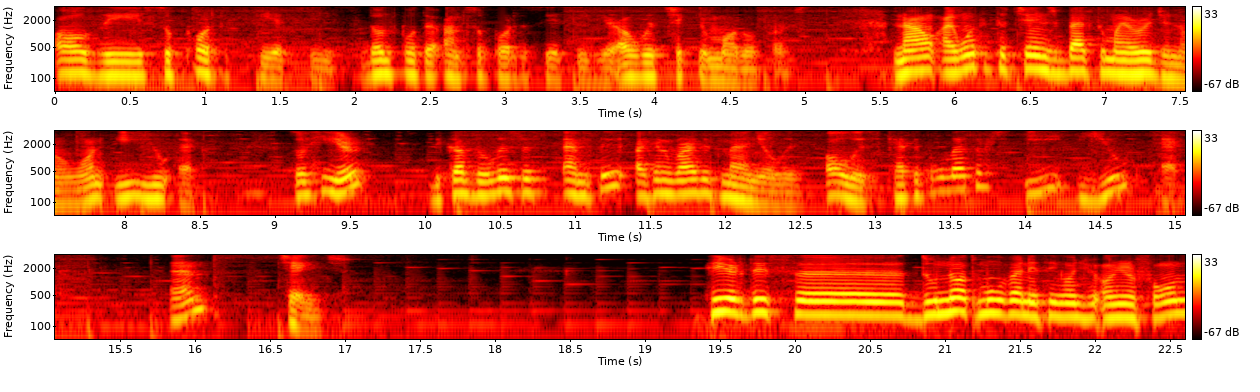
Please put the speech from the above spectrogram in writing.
all the supported CSCs. Don't put the unsupported CSC here, always check your model first. Now I wanted to change back to my original one, EUX. So here, because the list is empty, I can write it manually. Always capital letters, EUX. And change. Here this uh, do not move anything on your, on your phone,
